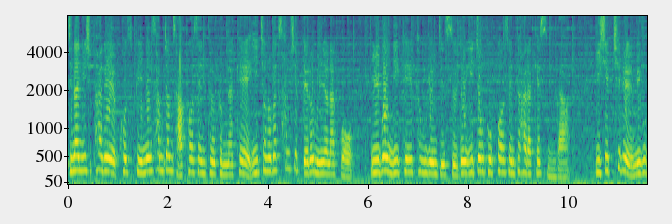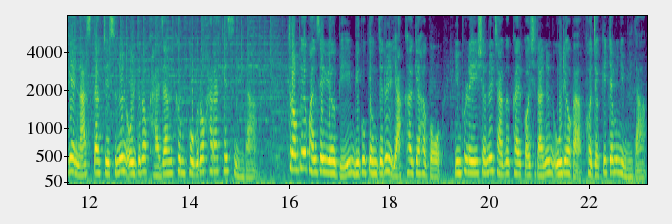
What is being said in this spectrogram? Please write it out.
지난 28일 코스피는 3.4% 급락해 2,530대로 밀려났고 일본 니케이 평균 지수도 2.9% 하락했습니다. 27일 미국의 나스닥 지수는 올 들어 가장 큰 폭으로 하락했습니다. 트럼프의 관세 위협이 미국 경제를 약하게 하고 인플레이션을 자극할 것이라는 우려가 커졌기 때문입니다.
